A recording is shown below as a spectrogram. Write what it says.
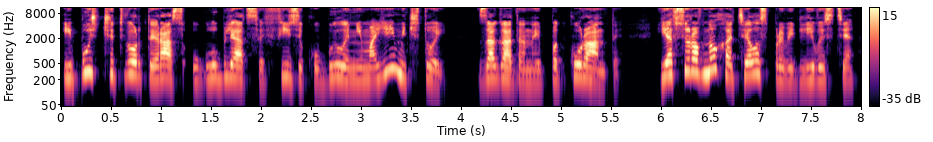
И пусть четвертый раз углубляться в физику было не моей мечтой, загаданной под куранты, я все равно хотела справедливости,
